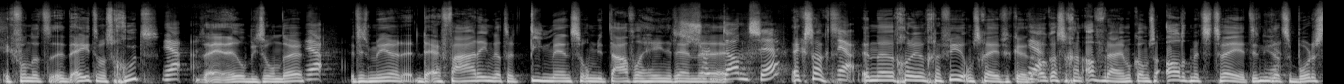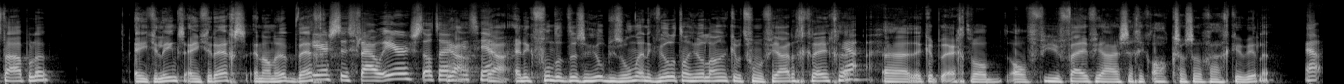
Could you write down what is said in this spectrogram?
Ik vond het, het eten was goed. Ja, Heel bijzonder. ja. Het is meer de ervaring dat er tien mensen om je tafel heen Een rennen. soort dans, hè? Exact. Ja. Een eh, choreografie omschreef ik het. Ja. Ook als ze gaan afruimen, komen ze altijd met z'n tweeën. Het is niet Ja. dat ze borden stapelen. Eentje links, eentje rechts en dan hup, weg. Eerste vrouw eerst, altijd. Ja, Ja, ja. en ik vond het dus heel bijzonder. En ik wilde het al heel lang. Ik heb het voor mijn verjaardag gekregen. Ja. Eh, ik heb echt wel al vier, vijf jaar zeg ik... oh, ik zou zo graag een keer willen. Ja.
